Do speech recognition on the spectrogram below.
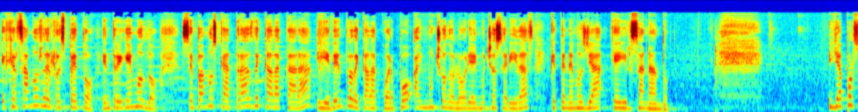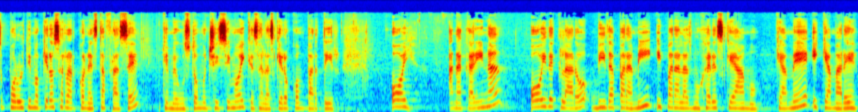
ejerzamos el respeto, entreguémoslo, sepamos que atrás de cada cara y dentro de cada cuerpo hay mucho dolor y hay muchas heridas que tenemos ya que ir sanando. Y ya por, por último, quiero cerrar con esta frase que me gustó muchísimo y que se las quiero compartir. Hoy, Ana Karina, hoy declaro vida para mí y para las mujeres que amo, que amé y que amaré.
